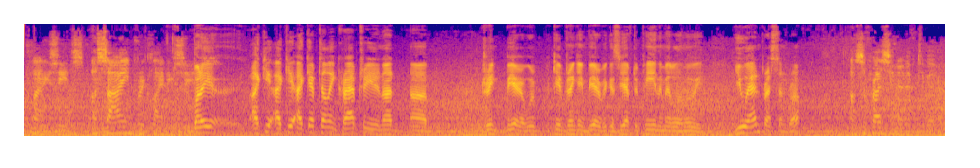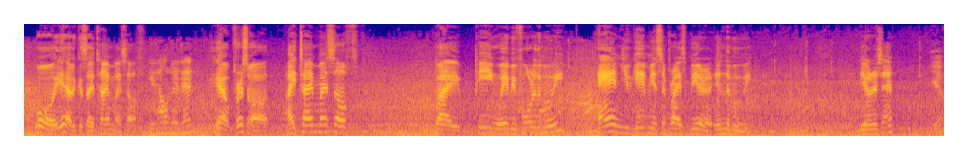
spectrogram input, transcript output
Reclining seats. Assigned reclining seats. But I, I, keep, I, keep, I kept telling Crabtree to not uh, drink beer. We keep drinking beer because you have to pee in the middle of the movie. You and Preston, bro. I'm surprised you didn't have to. Well, yeah, because I timed myself. You held it in? Yeah, first of all, I timed myself by peeing way before the movie, and you gave me a surprise beer in the movie. Do you understand? Yeah.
